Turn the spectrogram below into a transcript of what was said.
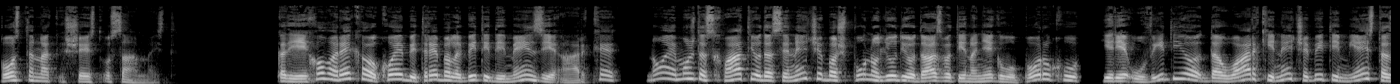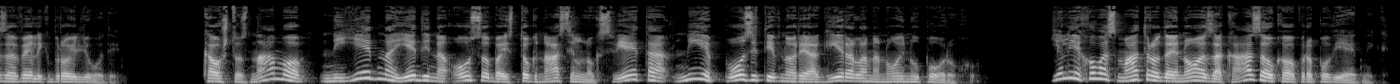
Postanak 6.18 Kad je Jehova rekao koje bi trebale biti dimenzije arke, Noa je možda shvatio da se neće baš puno ljudi odazvati na njegovu poruku jer je uvidio da u arki neće biti mjesta za velik broj ljudi. Kao što znamo, ni jedna jedina osoba iz tog nasilnog svijeta nije pozitivno reagirala na Nojnu poruku. Je li Jehova smatrao da je Noa zakazao kao propovjednik?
